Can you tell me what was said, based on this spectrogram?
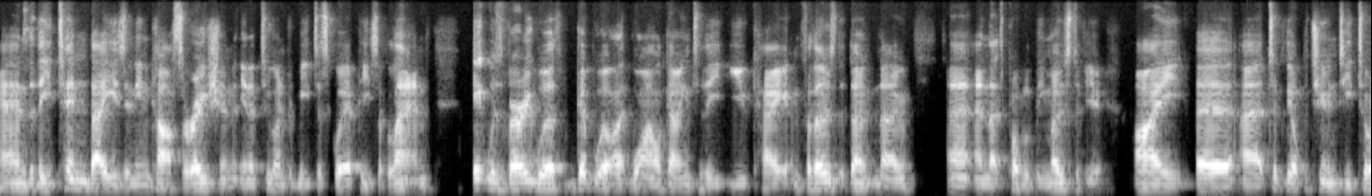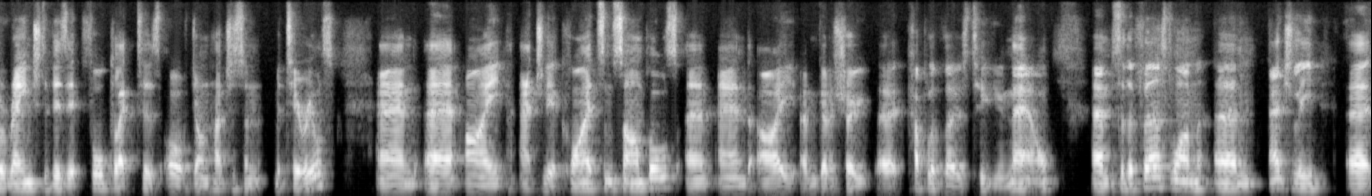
and the 10 days in incarceration in a 200 meter square piece of land, it was very worth good while going to the UK. And for those that don't know, uh, and that's probably most of you, I uh, uh, took the opportunity to arrange to visit four collectors of John Hutchison materials. And uh, I actually acquired some samples um, and I am going to show a couple of those to you now. Um, so the first one um, actually, uh,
